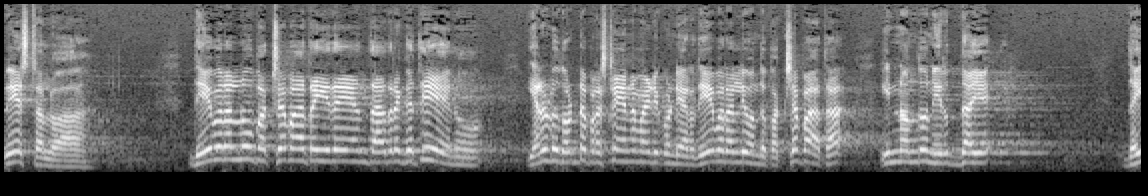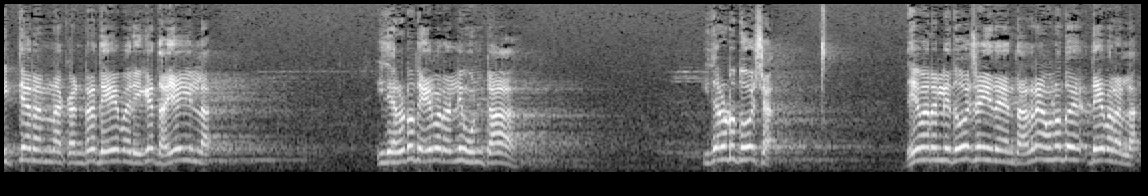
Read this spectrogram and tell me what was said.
ವೇಸ್ಟ್ ಅಲ್ವಾ? ದೇವರಲ್ಲೂ ಪಕ್ಷಪಾತ ಇದೆ ಅಂತಾದರೆ ಗತಿ ಏನು? ಎರಡು ದೊಡ್ಡ ಪ್ರಶ್ನೆಯನ್ನು ಮಾಡಿಕೊಂಡ್ಯಾರು. ದೇವರಲ್ಲಿ ಒಂದು ಪಕ್ಷಪಾತ, ಇನ್ನೊಂದು ನಿರ್ದಯೆ. ದೈತ್ಯರನ್ನ ಕಂಡ್ರೆ ದೇವರಿಗೆ ದಯೆ ಇಲ್ಲ. ಇದೆರಡು ದೇವರಲ್ಲಿ ಉಂಟಾ? ಇದೆರಡು ದೋಷ. ದೇವರಲ್ಲಿ ದೋಷ ಇದೆ ಅಂತಾದರೆ ಅವನು ದೇವರಲ್ಲ.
